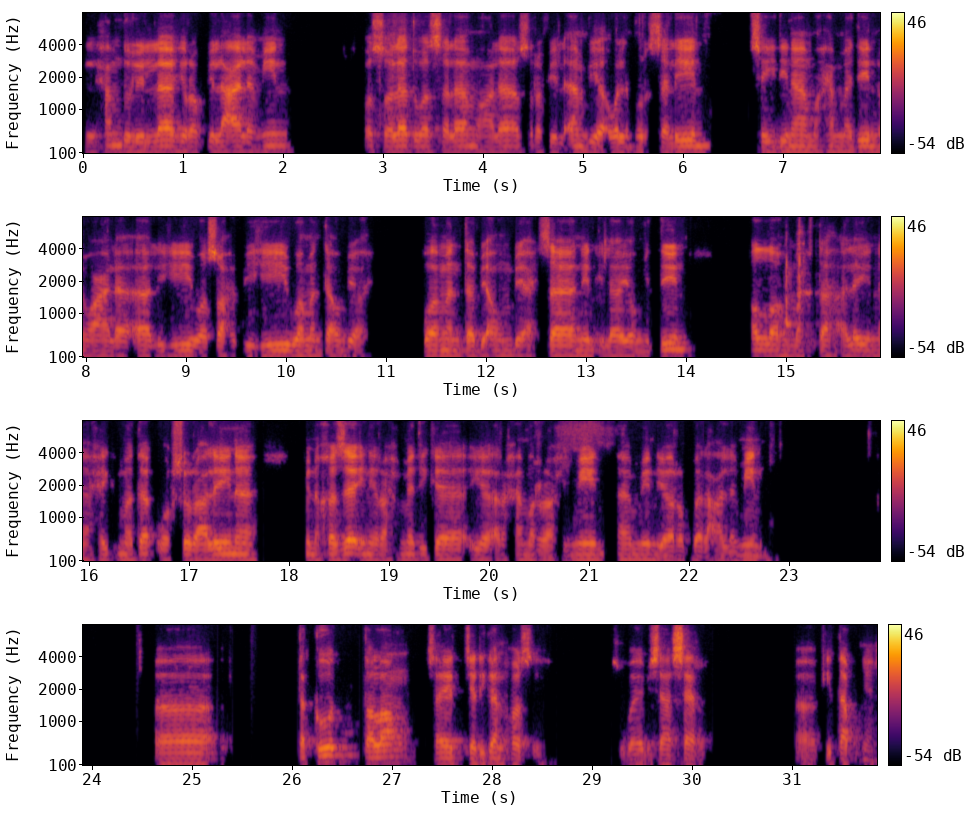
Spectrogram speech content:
Alhamdulillahi alamin. Wassalatu wassalamu ala asrafil anbiya wal mursalin. Sayyidina Muhammadin wa ala alihi wa sahbihi wa man tabi'ahum bi ihsanin ila yaumiddin. Allahumma ftah alaina hikmatak wa syur alaina min khazaini rahmatika ya arhamar rahimin. Amin ya rabbal alamin. Uh, Teguh, tolong saya jadikan host ya, supaya bisa share uh, kitabnya.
